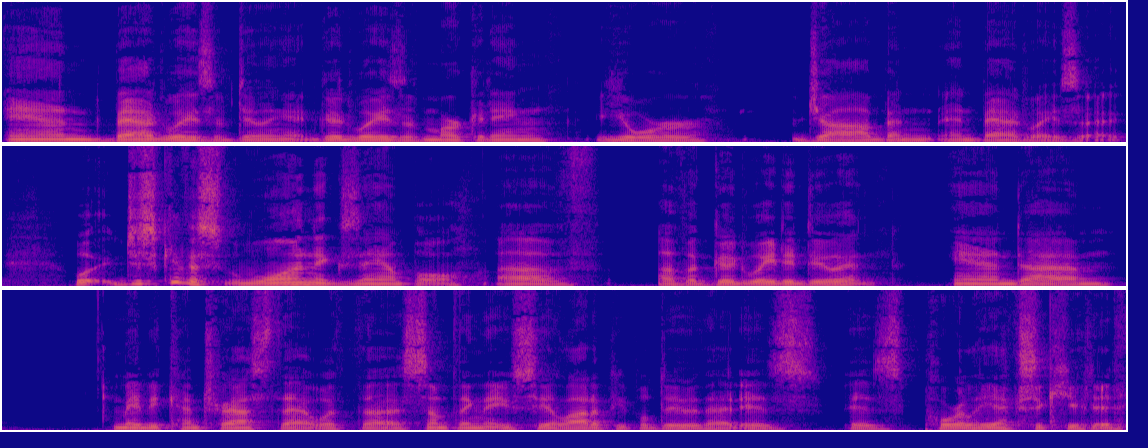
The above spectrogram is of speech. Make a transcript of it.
and bad ways of doing it, good ways of marketing your job and, and bad ways. Uh, well, just give us one example of of a good way to do it and um, maybe contrast that with uh, something that you see a lot of people do that is is poorly executed.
